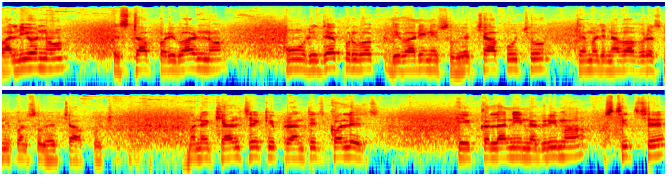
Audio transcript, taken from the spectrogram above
વાલીઓનો સ્ટાફ પરિવારનો હું હૃદયપૂર્વક દિવાળીની શુભેચ્છા આપું છું, તેમજ નવા વર્ષની પણ શુભેચ્છા આપું છું. મને ખ્યાલ છે કે પ્રાંતિજ કોલેજ એ કલાની નગરીમાં સ્થિત છે.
